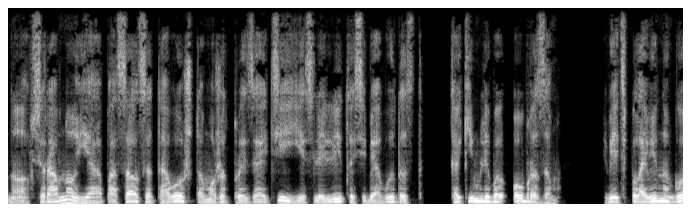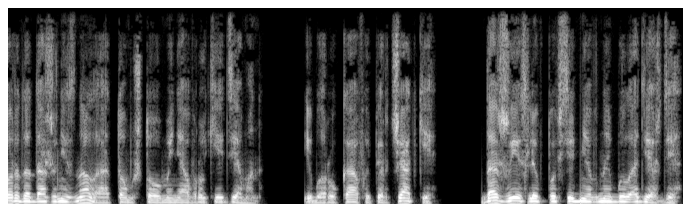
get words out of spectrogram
Но все равно я опасался того, что может произойти, если Лита себя выдаст каким-либо образом, ведь половина города даже не знала о том, что у меня в руке демон, ибо рукав и перчатки, даже если в повседневной был одежде,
